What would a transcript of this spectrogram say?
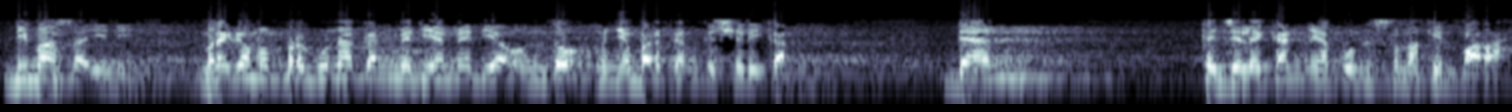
di masa ini. Mereka mempergunakan media-media untuk menyebarkan kesyirikan dan kejelekannya pun semakin parah.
